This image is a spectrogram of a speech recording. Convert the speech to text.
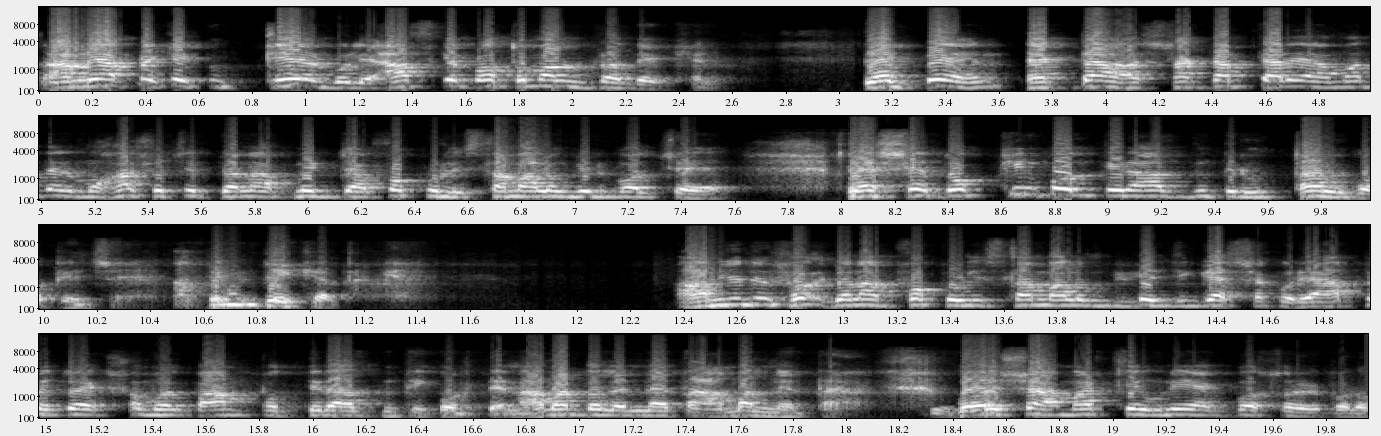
আমি আপনাকে একটু ক্লিয়ার বলি। আজকে প্রথম আলোটা দেখেন। দেখবেন একটা সাক্ষাৎকারে আমাদের মহাসচিব জনাব মির্জা ফখরুল ইসলাম আলমগীর বলছে দেশে দক্ষিণপন্থী রাজনীতির উত্থান ঘটেছে। আপনি দেখে থাকেন। আমি যদি জনাব ফখরুল ইসলাম আলমগীরকে জিজ্ঞাসা করি, আপনি তো এক সময় বামপন্থী রাজনীতি করতেন। আমার দলের নেতা, আমার নেতা। বয়সে আমার চেয়ে উনি এক বছরের বড়,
